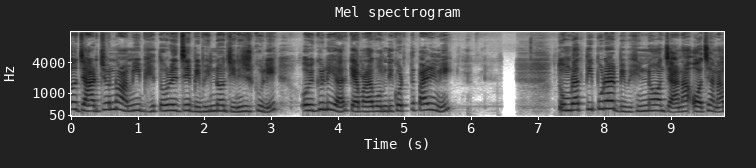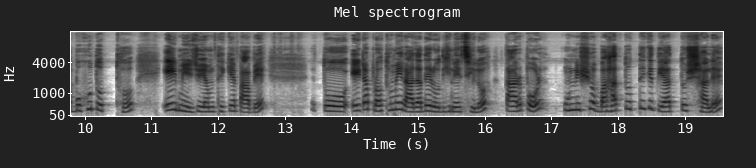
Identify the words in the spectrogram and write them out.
তো যার জন্য আমি ভেতরে যে বিভিন্ন জিনিসগুলি, ওইগুলি আর ক্যামেরাবন্দি করতে পারিনি। তোমরা ত্রিপুরার বিভিন্ন জানা, অজানা বহু তথ্য এই মিউজিয়াম থেকে পাবে। তো এটা প্রথমেই রাজাদের অধীনে ছিল। তারপর উনিশশো বাহাত্তর থেকে তিয়াত্তর সালে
